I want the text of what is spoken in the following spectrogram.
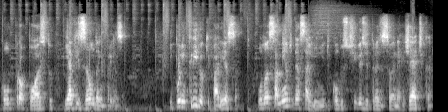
com o propósito e a visão da empresa. E por incrível que pareça, o lançamento dessa linha de combustíveis de transição energética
